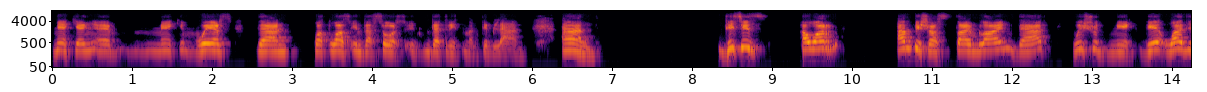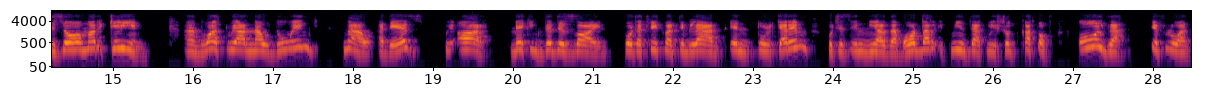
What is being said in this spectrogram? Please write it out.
making uh, making worse than what was in the source in the treatment plan. And this is our ambitious timeline that we should make the Wadi Zomar clean. And what we are now doing nowadays, we are making the design for the treatment plant in Tulkarim, which is in near the border. It means that we should cut off all the effluent,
